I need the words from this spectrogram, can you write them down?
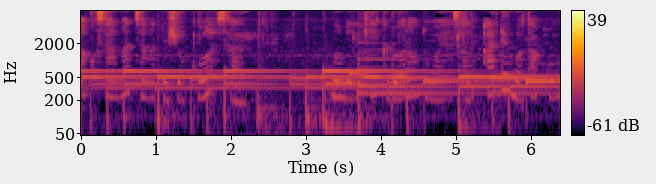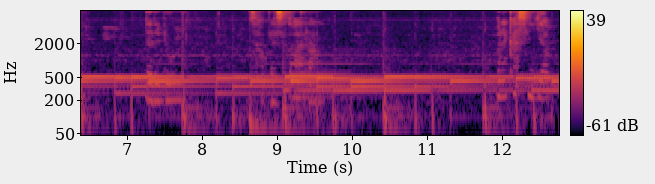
aku sangat-sangat bersyukur sekali memiliki kedua orang tua yang selalu ada buat aku dari dulu sampai sekarang. Mereka siap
